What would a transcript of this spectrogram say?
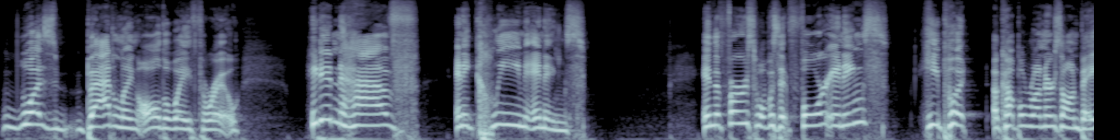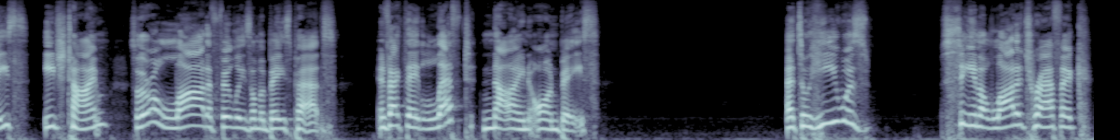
was battling all the way through. He didn't have any clean innings. In the first, what was it, four innings? He put a couple runners on base each time. So there are a lot of Phillies on the base paths. In fact, they left nine on base. And so he was seeing a lot of traffic.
